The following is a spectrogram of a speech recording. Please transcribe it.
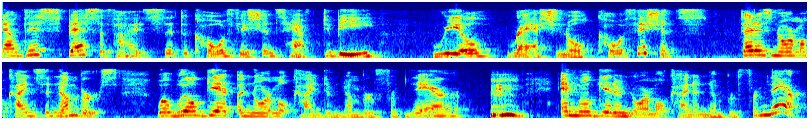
now this specifies that the coefficients have to be real rational coefficients. That is normal kinds of numbers. Well, we'll get a normal kind of number from there, and we'll get a normal kind of number from there.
